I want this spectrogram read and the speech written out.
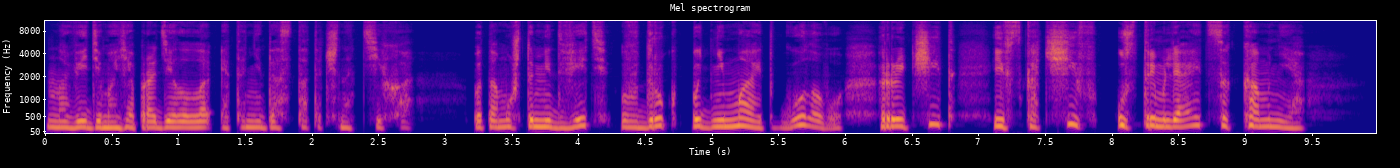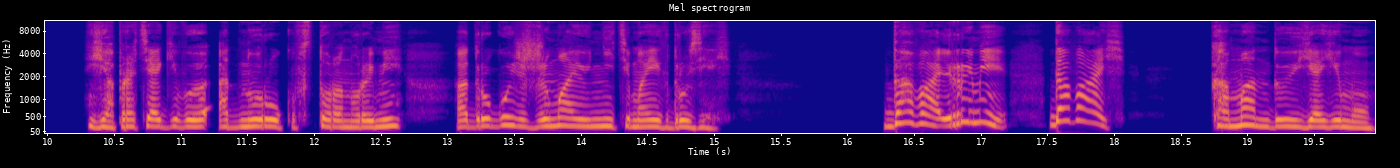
Но, видимо, я проделала это недостаточно тихо, потому что медведь вдруг поднимает голову, рычит и, вскочив, устремляется ко мне. Я протягиваю одну руку в сторону Реми, а другой сжимаю нити моих друзей. «Давай, Реми, давай!» Командую я ему.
